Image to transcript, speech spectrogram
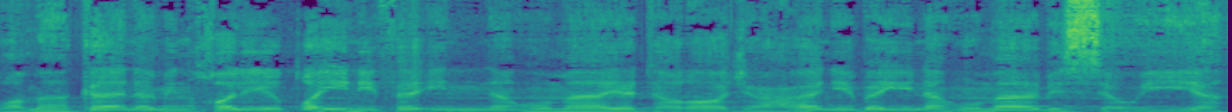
وما كان من خليطين فإنهما يتراجعان بينهما بالسوية.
